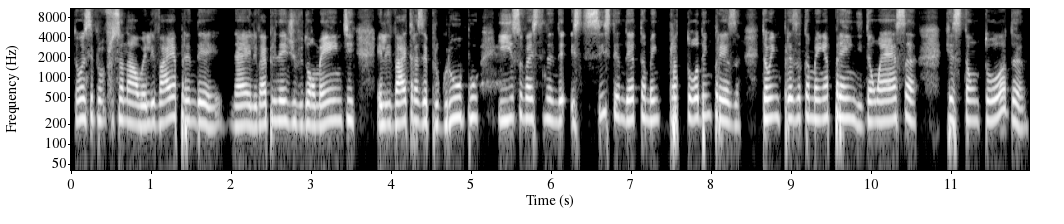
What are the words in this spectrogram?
Então esse profissional ele vai aprender, né, ele vai aprender individualmente, ele vai trazer para o grupo e isso vai se estender, se estender também para toda a empresa. Então a empresa também aprende. Então essa questão toda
